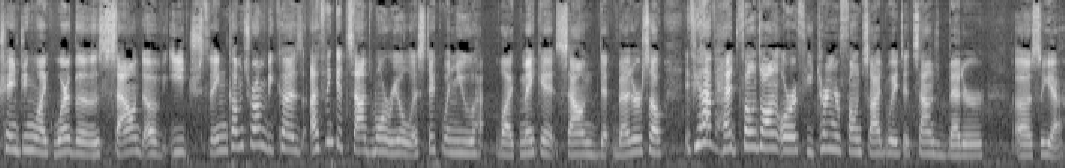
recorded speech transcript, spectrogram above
Changing like where the sound of each thing comes from because I think it sounds more realistic when you like make it sound better. So if you have headphones on or if you turn your phone sideways, it sounds better. Uh, so yeah.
